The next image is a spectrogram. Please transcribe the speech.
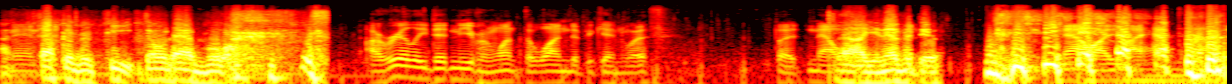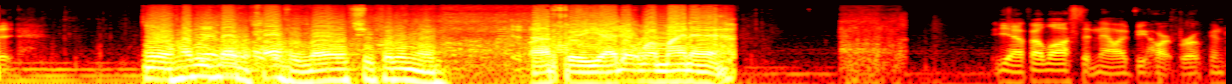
I Man, fucking repeat. Don't have more. I really didn't even want the one to begin with, but now no, you never do. Now I, I have to have it. Yo, how do you buy the coffee, bro? What you put in there? After, yeah, I it, didn't want mine at. Yeah, if I lost it now, I'd be heartbroken.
